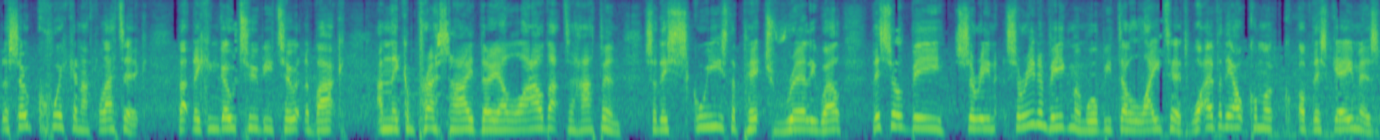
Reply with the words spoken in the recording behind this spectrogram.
they're so quick and athletic that they can go 2v2 at the back and they can press high. They allow that to happen. So they squeeze the pitch really well. This will be Serena, Sarina Wiegman will be delighted. Whatever the outcome of, of this game is,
